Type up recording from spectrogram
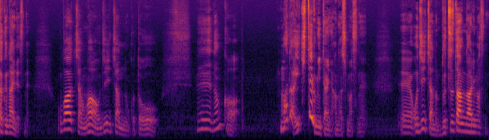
全くないですね。おばあちゃんはおじいちゃんのことをえー、なんかまだ生きてるみたいに話しますね。えー、おじいちゃんの仏壇がありますね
